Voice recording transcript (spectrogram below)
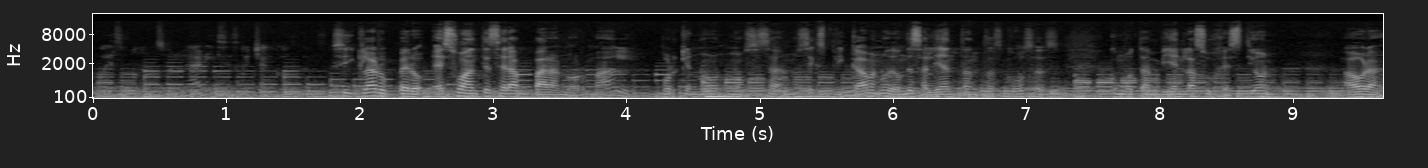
puedes poner un celular y se escuchan cosas. Sí, claro, pero eso antes era paranormal, porque no, no, se, no se explicaba, ¿no? De dónde salían tantas cosas, como también la sugestión. Ahora,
